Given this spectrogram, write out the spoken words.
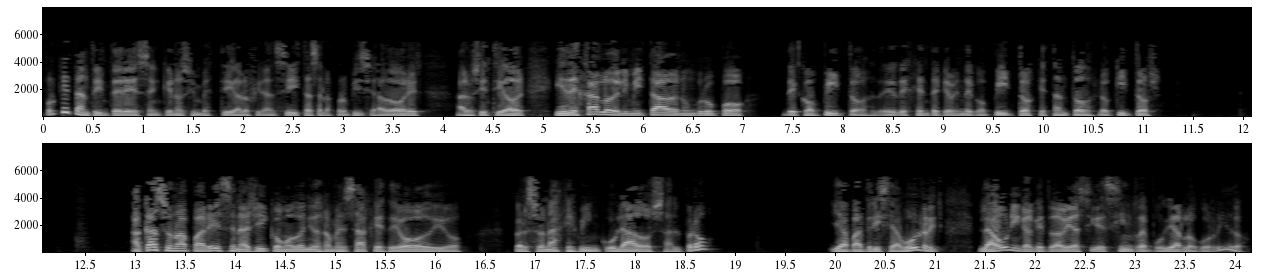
¿Por qué tanto interés en que no se investigue a los financistas, a los propiciadores, a los instigadores, y dejarlo delimitado en un grupo de copitos, de, de gente que vende copitos, que están todos loquitos? ¿Acaso no aparecen allí como dueños de los mensajes de odio personajes vinculados al PRO? Y a Patricia Bullrich, la única que todavía sigue sin repudiar lo ocurrido.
